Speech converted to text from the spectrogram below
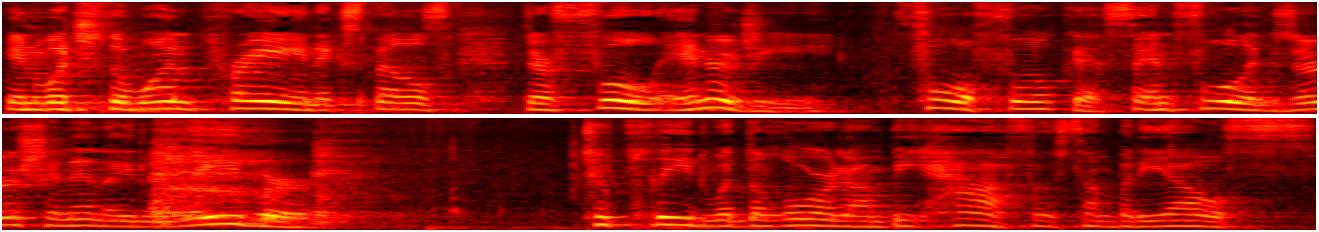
in which the one praying expels their full energy, full focus, and full exertion in a labor to plead with the Lord on behalf of somebody else.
